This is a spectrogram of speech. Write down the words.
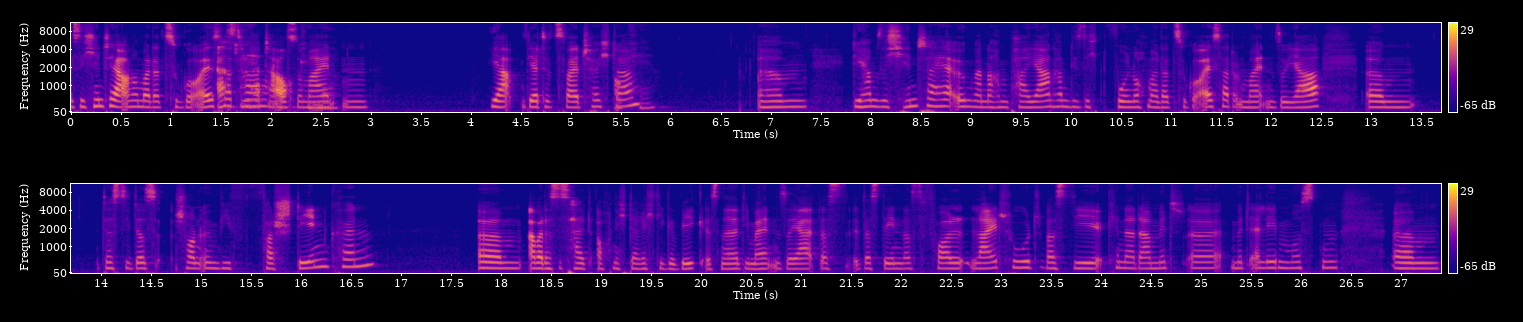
sich hinterher auch nochmal dazu geäußert Ach, sie haben hatte auch so Kinder. meinten, ja, die hatte zwei Töchter. Okay. Ähm, die haben sich hinterher, irgendwann nach ein paar Jahren, haben die sich wohl nochmal dazu geäußert und meinten so, ja, ähm, dass sie das schon irgendwie verstehen können, ähm, aber dass es halt auch nicht der richtige Weg ist. Ne? Die meinten so, ja, dass, dass denen das voll leid tut, was die Kinder da mit, äh, miterleben mussten. Ähm,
